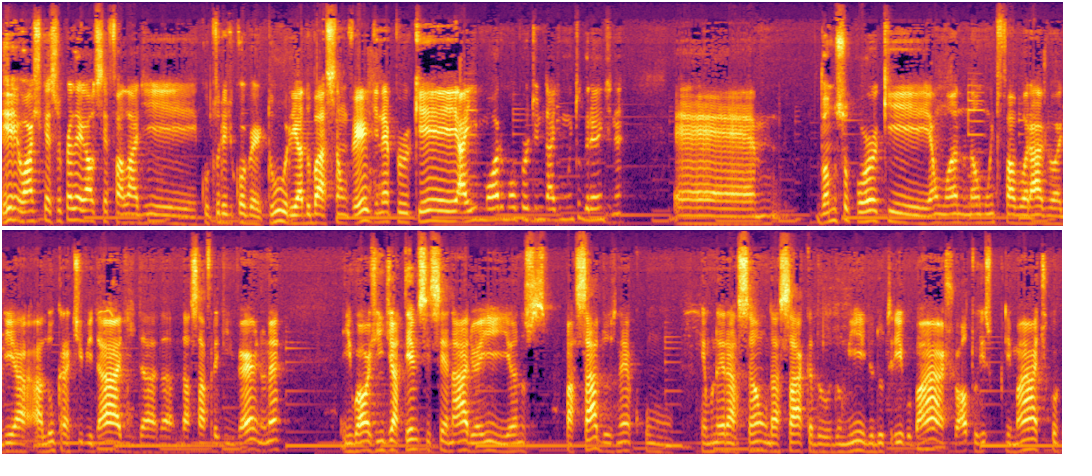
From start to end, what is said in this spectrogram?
Eu acho que é super legal você falar de cultura de cobertura e adubação verde, né? Porque aí mora uma oportunidade muito grande, né? É... Vamos supor que é um ano não muito favorável ali à, à lucratividade da, da, da, safra de inverno, né? Igual a gente já teve esse cenário aí anos passados, né? Com remuneração da saca do, do milho, do trigo baixo, alto risco climático.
